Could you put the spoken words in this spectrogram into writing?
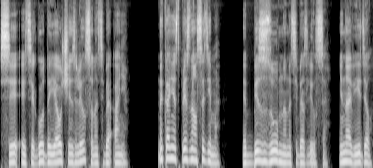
«Все эти годы я очень злился на тебя, Аня», — наконец признался Дима. «Я безумно на тебя злился, ненавидел.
